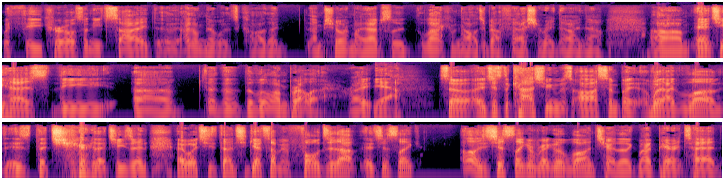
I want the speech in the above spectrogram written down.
with the curls on each side. I don't know what it's called. I, I'm showing my absolute lack of knowledge about fashion right now. I know, um, and she has the, uh, the the the little umbrella, right? yeah. So it's just the costuming was awesome. But what I loved is the chair that she's in, and what she's done, she gets up and folds it up. It's just like. Oh, it's just like a regular lawn chair. Like my parents had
